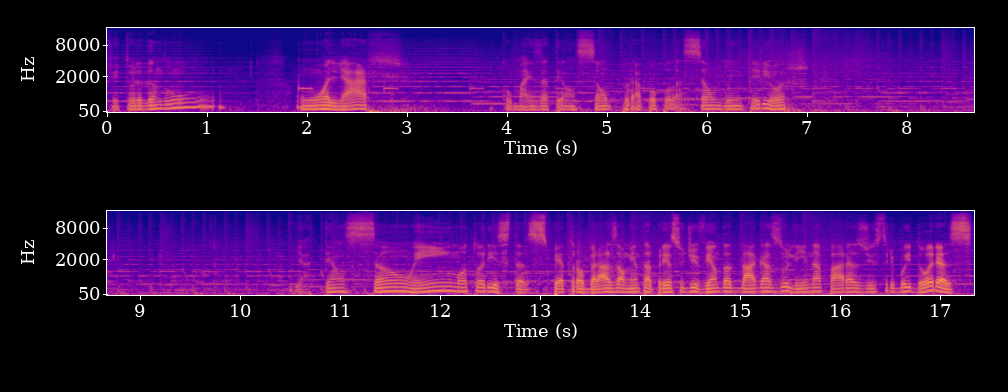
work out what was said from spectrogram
Prefeitura dando um, um olhar com mais atenção para a população do interior. E atenção em motoristas. Petrobras aumenta preço de venda da gasolina para as distribuidoras.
